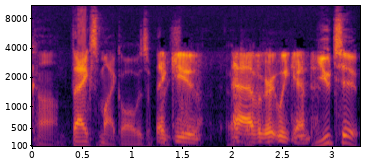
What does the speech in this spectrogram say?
com. Thanks, Michael. Always appreciate it. Thank you. It. Have a great weekend. You too.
